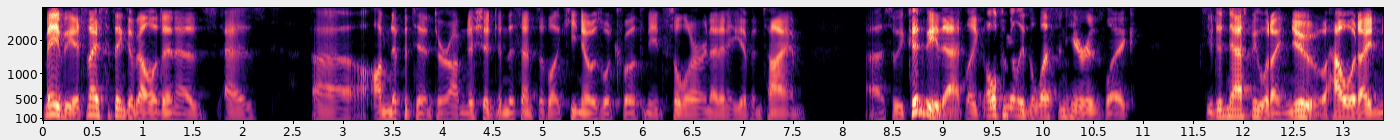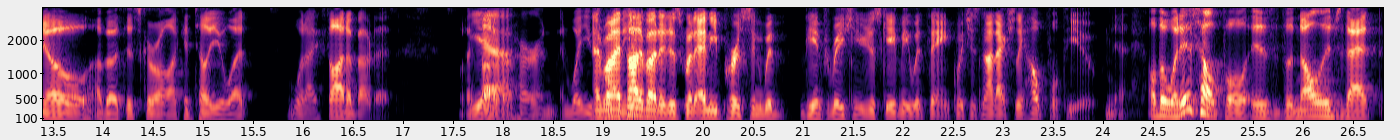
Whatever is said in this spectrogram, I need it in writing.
maybe it's nice to think of Elodin as as uh, omnipotent or omniscient in the sense of like he knows what Kvothe needs to learn at any given time. Uh, so he could be that. Like ultimately, the lesson here is like, you didn't ask me what I knew. How would I know about this girl? I could tell you what what I thought about it, what I thought Yeah. about her, and, and what you. and what I thought about it is what any person with the information you just gave me would think, which is not actually helpful to you. Yeah. Although what is helpful is the knowledge that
